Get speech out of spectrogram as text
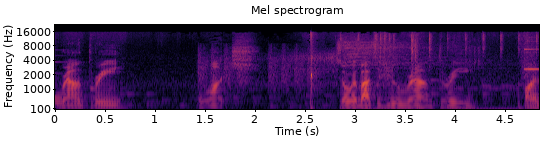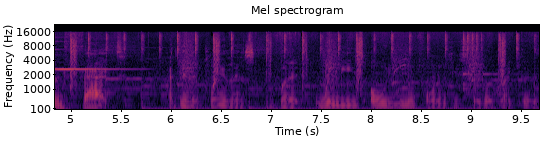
Round three, lunch. So we're about to do round three. Fun fact, I didn't plan this, but Wendy's old uniforms used to look like this.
